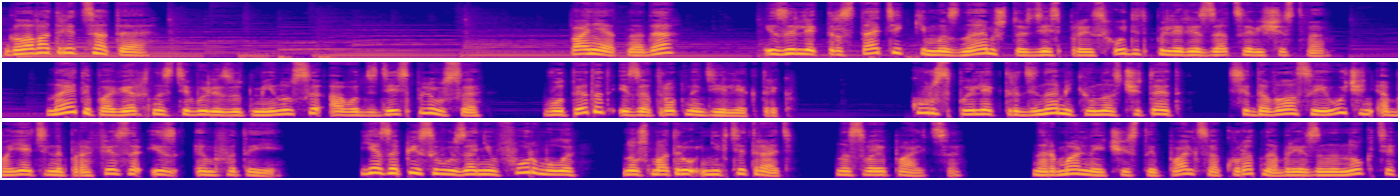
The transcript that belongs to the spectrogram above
Глава 30. Понятно, да? Из электростатики мы знаем, что здесь происходит поляризация вещества. На этой поверхности вылезут минусы, а вот здесь плюсы. Вот этот изотропный диэлектрик. Курс по электродинамике у нас читает седовласый и очень обаятельный профессор из МФТИ. Я записываю за ним формулы, но смотрю не в тетрадь, на свои пальцы. Нормальные чистые пальцы, аккуратно обрезаны ногти.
